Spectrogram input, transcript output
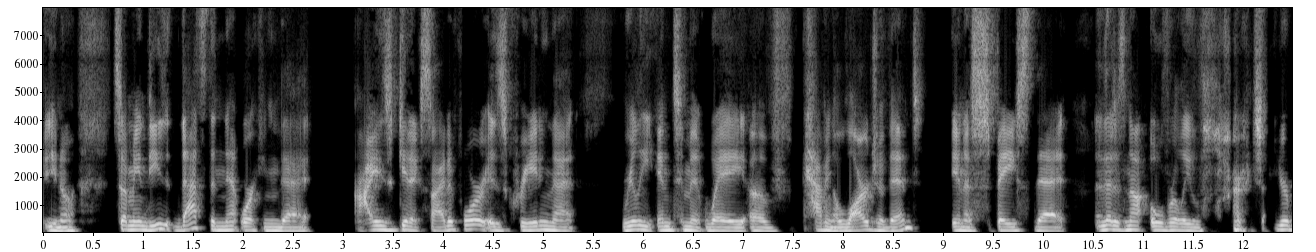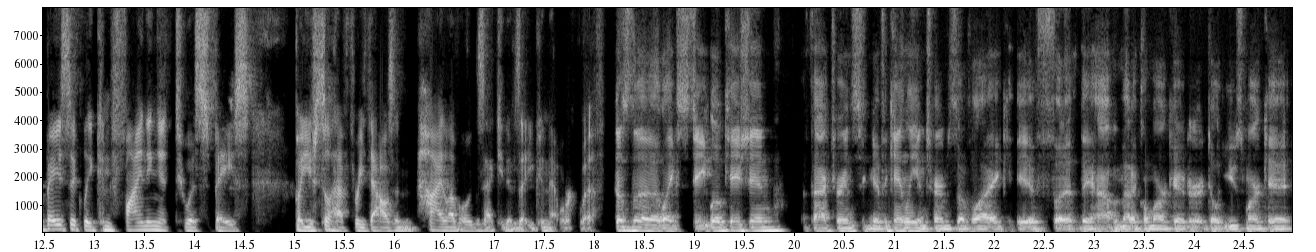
You know, so I mean these that's the networking that I get excited for is creating that really intimate way of having a large event in a space that that is not overly large. You're basically confining it to a space but you still have 3000 high level executives that you can network with. Does the like state location factor in significantly in terms of like if uh, they have a medical market or adult use market?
